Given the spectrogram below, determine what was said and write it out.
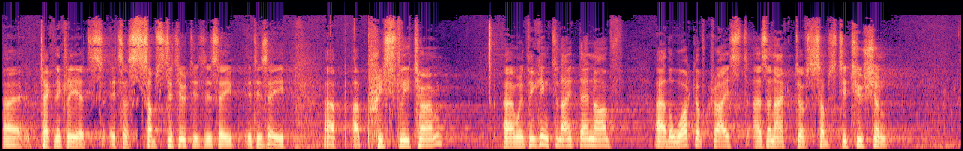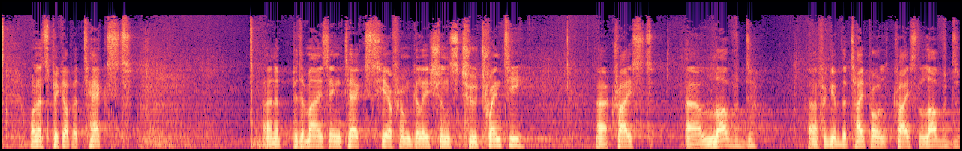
uh, technically it's, it's a substitute. It is a, it is a, a, a priestly term. Uh, we're thinking tonight then of uh, the work of Christ as an act of substitution. Well, let's pick up a text, an epitomizing text here from Galatians 2:20. Christ uh, loved, uh, forgive the typo, Christ loved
